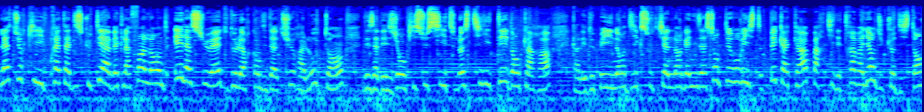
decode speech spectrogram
La Turquie prête à discuter avec la Finlande et la Suède de leur candidature à l'OTAN, des adhésions qui suscitent l'hostilité d'Ankara, car les deux pays nordiques soutiennent l'organisation terroriste PKK, partie des travailleurs du Kurdistan.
